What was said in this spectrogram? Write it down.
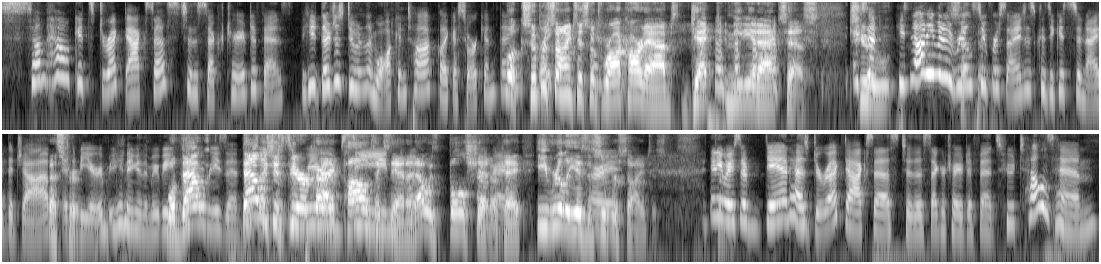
somehow gets direct access to the Secretary of Defense. He, they're just doing the walk and talk like a Sorkin thing. Look, super Like- scientists with rock hard abs get immediate access to. Except he's not even a real super scientist because he gets denied the job That's at true. the be- beginning of the movie well, for that no reason. that There's, was like, just bureaucratic politics, scene Ana. That was bullshit. Okay. Okay, he really is a All super right. scientist. Anyway, so Dan has direct access to the Secretary of Defense who tells him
